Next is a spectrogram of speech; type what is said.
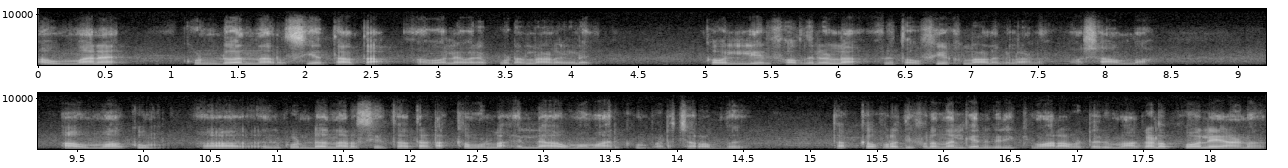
ആ ഉമ്മനെ കൊണ്ടുവന്ന റസിയത്താത്ത അതുപോലെ അവരെ കൂടെയുള്ള ആളുകൾ ഒക്കെ വലിയൊരു ഫതിലുള്ള ഒരു തൗഫീഖുള്ള ആളുകളാണ്. മാഷാ അള്ളാ. ആ ഉമ്മാക്കും അത് കൊണ്ടുവന്ന റസിയത്താത്ത അടക്കമുള്ള എല്ലാ ഉമ്മമാർക്കും പടച്ച റബ്ബ് തക്ക പ്രതിഫലം നൽകി അനുഗ്രഹിക്കുമാറാവട്ടെ. ഒരു മകളെ പോലെയാണ്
